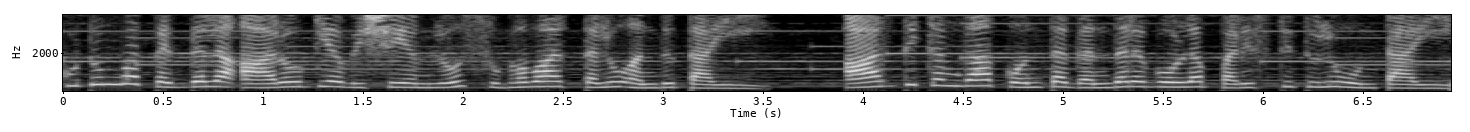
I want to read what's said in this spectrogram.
కుటుంబ పెద్దల ఆరోగ్య విషయంలో శుభవార్తలు అందుతాయి. ఆర్థికంగా కొంత గందరగోళ పరిస్థితులు ఉంటాయి.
